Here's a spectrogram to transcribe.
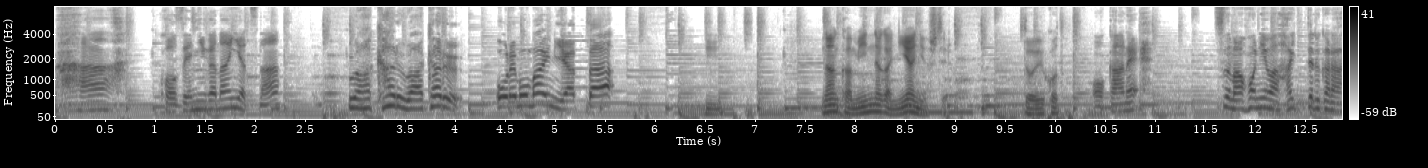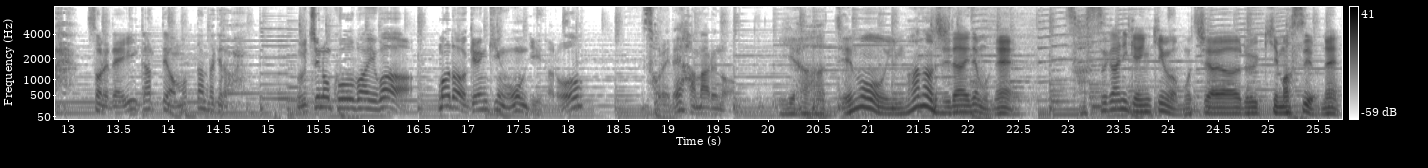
あ小銭がないやつな。わかるわかる。俺も前にやった。なんかみんながニヤニヤしてる。どういうこと？お金。スマホには入ってるからそれでいいかって思ったんだけど。うちの購買はまだ現金オンリーだろ？それでハマるの。いやーでも今の時代でもねさすがに現金は持ち歩きますよね。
